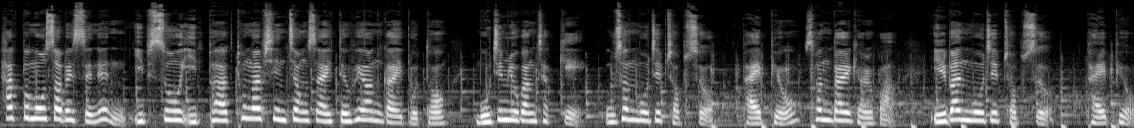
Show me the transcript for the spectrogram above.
학부모 서비스는 입소 입학 통합 신청 사이트 회원 가입부터 모집 요강 찾기, 우선 모집 접수, 발표, 선발 결과, 일반 모집 접수, 발표,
